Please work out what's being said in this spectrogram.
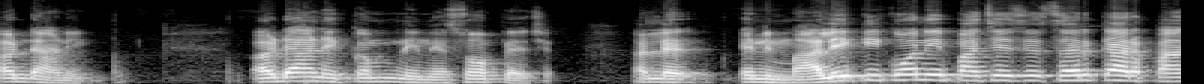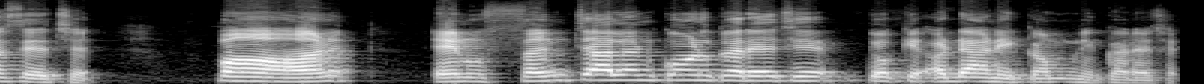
અડાણી. અડાણી કંપનીને સોંપે છે. એટલે એની માલિકી કોની પાસે છે? સરકાર પાસે છે. પણ એનું સંચાલન કોણ કરે છે? તો કે અડાણી કંપની કરે છે.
